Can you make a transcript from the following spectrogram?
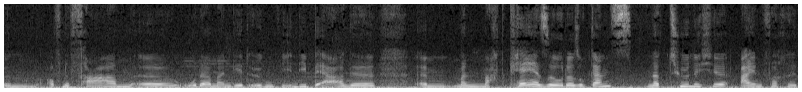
ähm, auf eine Farm äh, oder man geht irgendwie in die Berge, ähm, man macht Käse oder so ganz natürliche, einfache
